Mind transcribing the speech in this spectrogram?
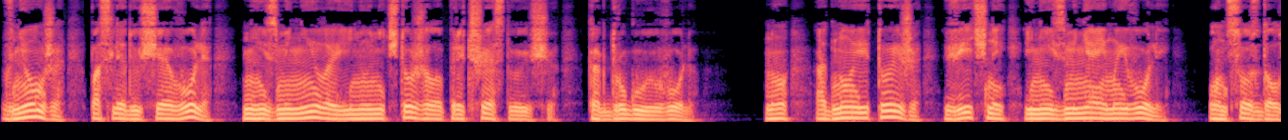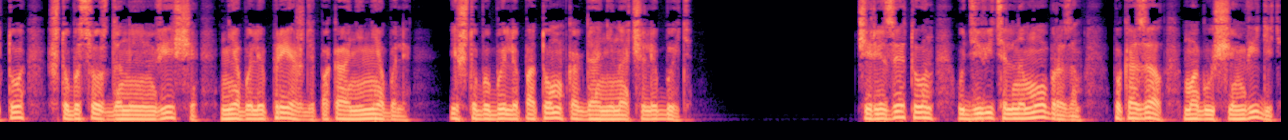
в нем же последующая воля не изменила и не уничтожила предшествующую, как другую волю, но одной и той же, вечной и неизменяемой волей, он создал то, чтобы созданные им вещи не были прежде, пока они не были, и чтобы были потом, когда они начали быть. Через это он удивительным образом показал могущим видеть,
